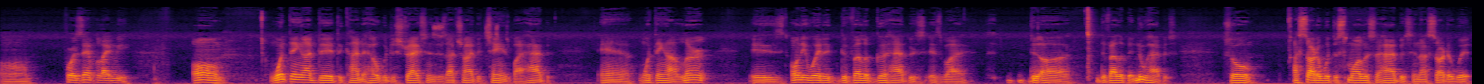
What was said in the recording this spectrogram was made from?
Um, for example, like me, um, one thing I did to kind of help with distractions is I tried to change by habit, and one thing I learned is only way to develop good habits is by uh, developing new habits. So I started with the smallest of habits, and I started with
